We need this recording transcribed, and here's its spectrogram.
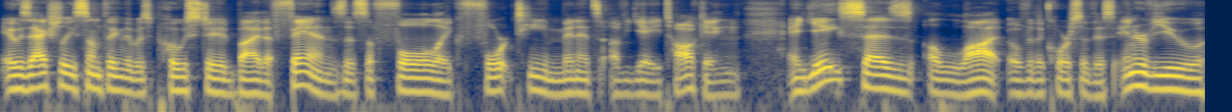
It was actually something that was posted by the fans. That's a full like 14 minutes of Ye talking. And Ye says a lot over the course of this interview.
